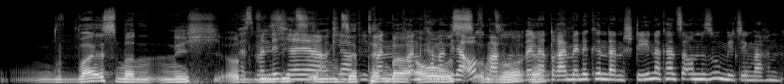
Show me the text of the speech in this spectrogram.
weiß man nicht. Und weiß man nicht, ja, ja, im klar. September wann, wann kann man wieder aufmachen? So, Wenn ja. dann drei Männchen dann stehen, dann kannst du auch ein Zoom-Meeting machen.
